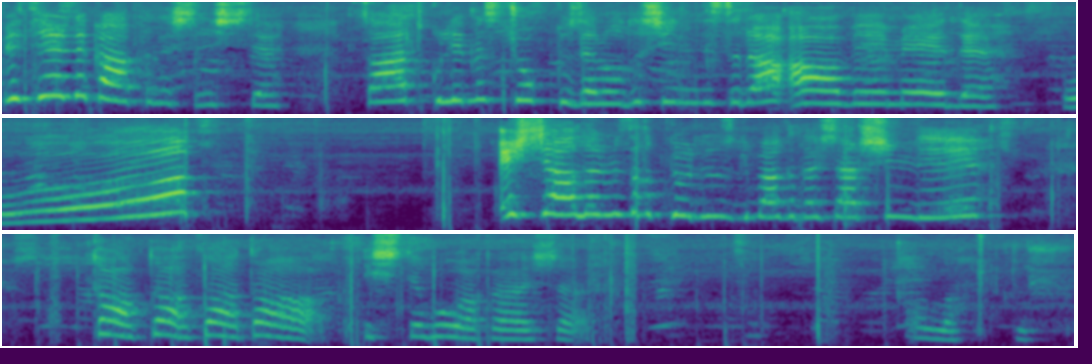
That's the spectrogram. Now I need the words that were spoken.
Bitirdik arkadaşlar işte. Saat kulemiz çok güzel oldu. Şimdi sıra AVM'de. Hop. Eşyalarımızı alıp gördüğünüz gibi arkadaşlar şimdi tak tak tak tak. İşte bu arkadaşlar. Allah dur.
